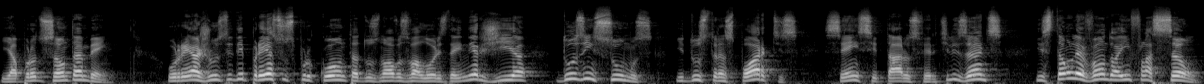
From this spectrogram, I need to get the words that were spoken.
e a produção também o reajuste de preços por conta dos novos valores da energia, dos insumos e dos transportes, sem citar os fertilizantes, estão levando à inflação.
